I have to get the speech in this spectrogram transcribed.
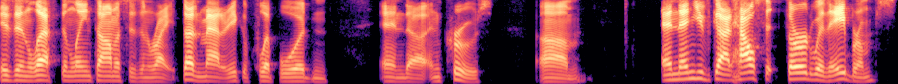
is in left and Lane Thomas is in right. Doesn't matter. You could flip Wood and and uh, and Crews. Um, and then you've got House at third with Abrams,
